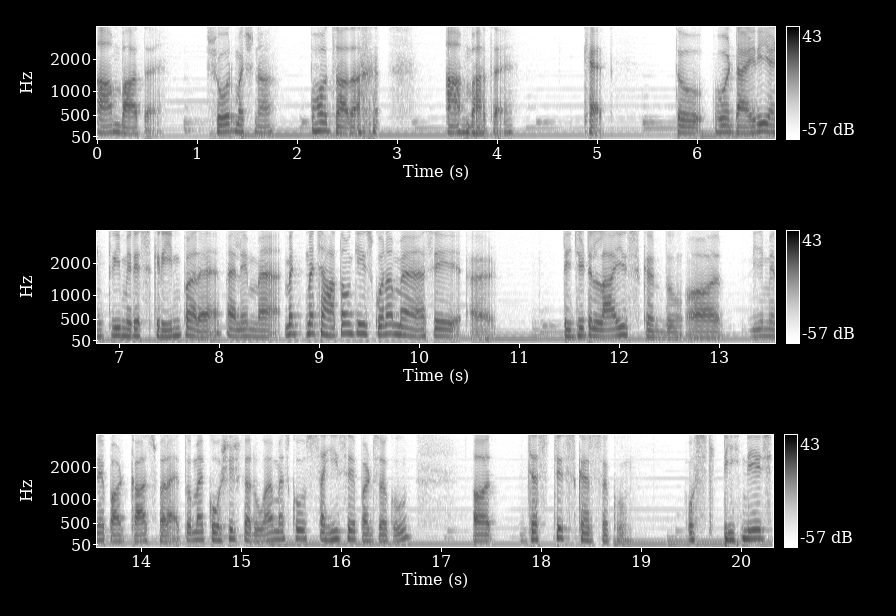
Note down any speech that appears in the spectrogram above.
आम बात है। शोर मचना बहुत ज़्यादा आम बात है। खैर तो वो डायरी एंट्री मेरे स्क्रीन पर है। पहले मैं मैं मैं चाहता हूँ कि इसको ना मैं ऐसे डिजिटलाइज कर दूँ और ये मेरे पॉडकास्ट पर आए तो मैं कोशिश करूँगा मैं इसको सही से पढ़ सकूँ और जस्टिस कर सकूँ। उस टीनेज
